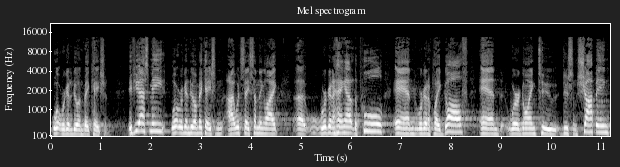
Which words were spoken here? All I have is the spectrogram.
what we're going to do on vacation. If you ask me what we're going to do on vacation, I would say something like, uh, we're going to hang out at the pool and we're going to play golf and we're going to do some shopping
